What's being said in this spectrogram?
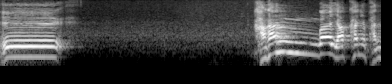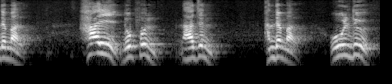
이 강한과 약한이 반대말, 하이 높은 낮은 반대말, 올드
